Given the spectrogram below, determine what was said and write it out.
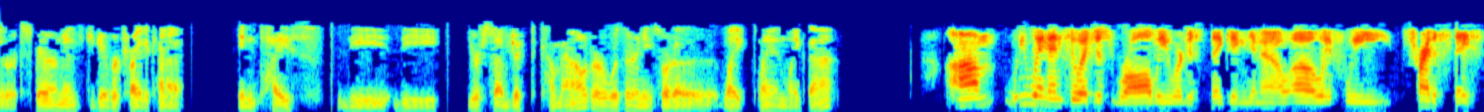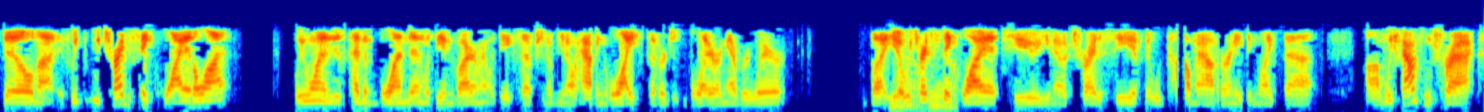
or experiments? Did you ever try to kind of entice the the your subject to come out, or was there any sort of like plan like that? Um, we went into it just raw. We were just thinking, you know, oh, if we try to stay still, not if we we tried to stay quiet a lot. We wanted to just kind of blend in with the environment, with the exception of you know having lights that are just blaring everywhere. But you yeah, know, we tried to yeah. stay quiet to you know try to see if it would come out or anything like that. Um, we found some tracks,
